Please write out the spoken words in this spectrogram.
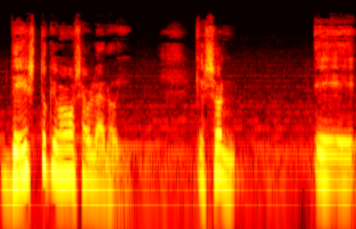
de esto que vamos a hablar hoy, que son eh,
